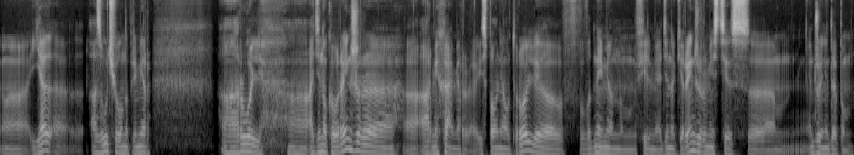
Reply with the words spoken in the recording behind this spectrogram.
А, я э, озвучивал, например, роль а, одинокого рейнджера. А, Арми Хаммер исполнял эту роль э, в одноименном фильме «Одинокий рейнджер» вместе с эм, Джонни Деппом.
